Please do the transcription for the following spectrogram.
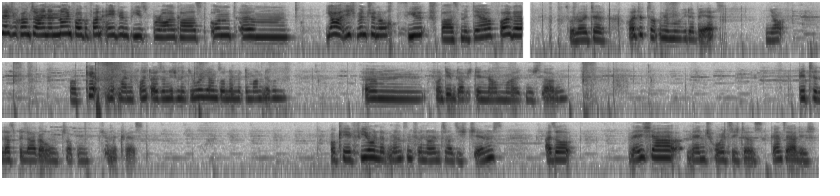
Und herzlich willkommen zu einer neuen Folge von Agent Peace Broadcast. Und ähm, ja, ich wünsche noch viel Spaß mit der Folge. So Leute, heute zocken wir mal wieder BS. Ja. Okay, mit meinem Freund, also nicht mit Julian, sondern mit dem anderen. Ähm, von dem darf ich den Namen halt nicht sagen. Bitte lass Belagerung zocken. Ich habe eine Quest. Okay, 400 Münzen für 29 Gems. Also, welcher Mensch holt sich das? Ganz ehrlich.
